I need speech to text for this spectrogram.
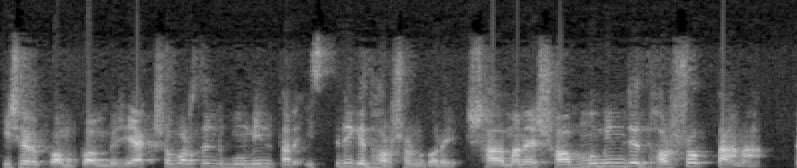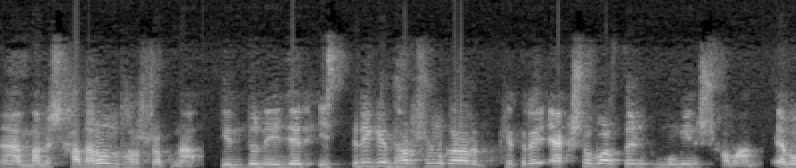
কিসের কম কম বেশি? একশো পার্সেন্ট মুমিন তার স্ত্রীকে ধর্ষণ করে। মানে সব মুমিন যে ধর্ষক তা না। হ্যাঁ মানে সাধারণ ধর্ষক না, কিন্তু নিজের স্ত্রীকে ধর্ষণ করার ক্ষেত্রে একশো পার্সেন্ট মুমিন সমান এবং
